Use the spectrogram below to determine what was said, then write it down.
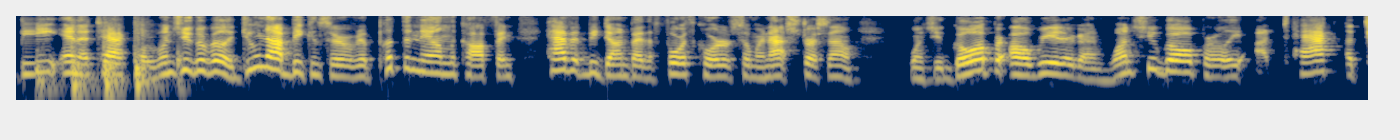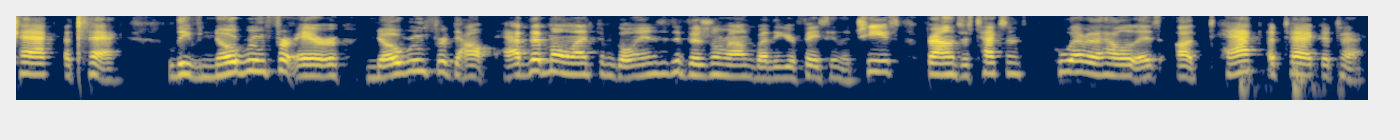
Be in attack mode. Once you go really, do not be conservative. Put the nail in the coffin. Have it be done by the fourth quarter so we're not stressing out. Once you go up, I'll read it again. Once you go up early, attack, attack, attack. Leave no room for error, no room for doubt. Have that momentum going into the divisional round, whether you're facing the Chiefs, Browns, or Texans, whoever the hell it is. Attack, attack, attack.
